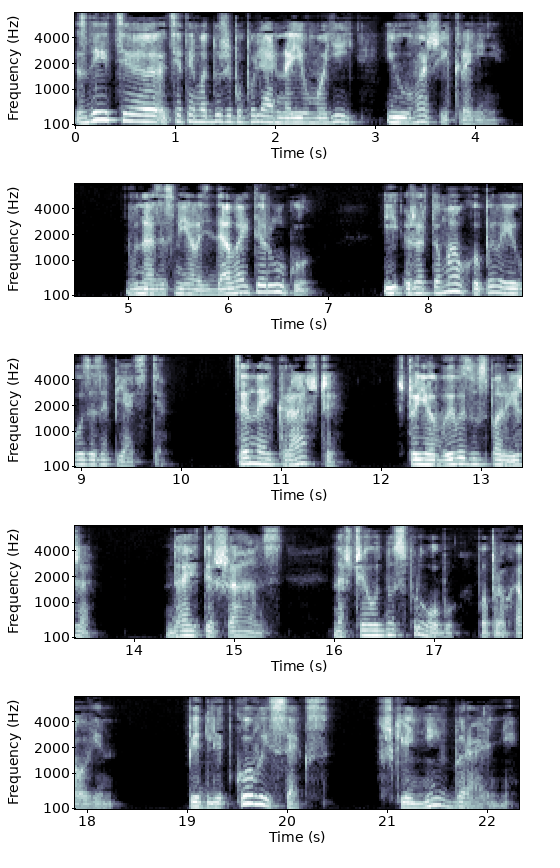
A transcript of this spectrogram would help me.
Здається, ця тема дуже популярна і в моїй, і у вашій країні. Вона засміялась давайте руку, і жартома вхопила його за зап'ястя. Це найкраще, що я вивезу з Парижа. Дайте шанс на ще одну спробу, попрохав він. Підлітковий секс в шкільній вбиральні.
